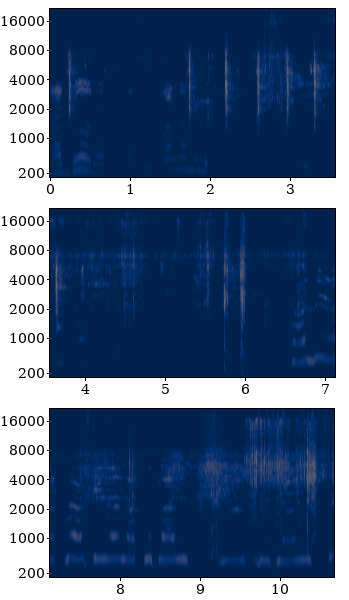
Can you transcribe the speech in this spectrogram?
આ જો રોગો બાકી ઉપાડવાનું નહીં ખાલી એટલા કિરાના પુગાઈ એટલે જાય છે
